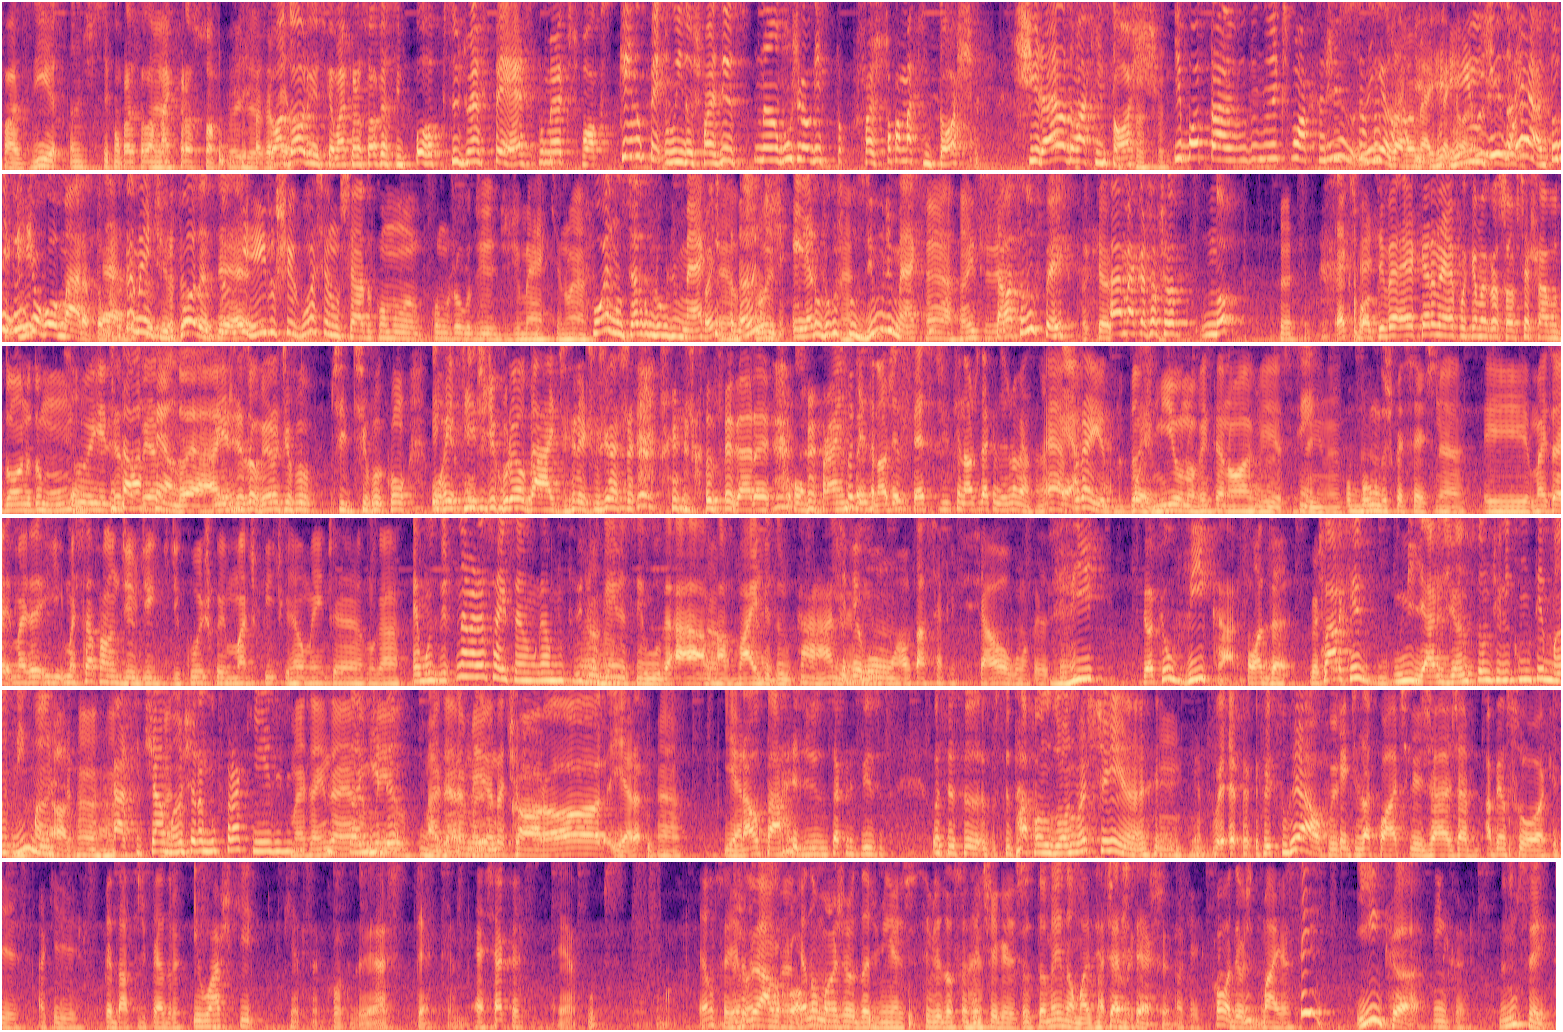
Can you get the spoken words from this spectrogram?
fazia antes de ser comprada pela Microsoft. É. Fazer o Eu adoro isso, que a Microsoft é assim, porra, eu preciso de um FPS pro meu Xbox. Quem no Windows faz isso? Não, vamos chegar alguém que faz só pra Macintosh, tirar ela do Macintosh e botar no Xbox. Eu achei isso Ninguém usava. Mac naquela Halo usa- É, então ninguém jogou Marathon. Exatamente, foda-se. Tanto é. que Halo chegou a ser anunciado como, como um jogo de, de, Mac, não é? Foi anunciado como jogo de Mac. Foi? É, Antes, ele era um jogo exclusivo de Mac. É, antes de... Tava sendo feito. Aí a Microsoft chegou. Nope. É, Xbox. tipo, é que era na época que a Microsoft achava o dono do mundo e eles E tava resolveram... sendo, é, aí- E eles resolveram, tipo, ti- tipo com um requinte de crueldade, né? Eles podiam achar... Eles pegaram... Comprar a Isso foi Final de FPS de. final de década de 90, né? É, É, por aí, é, 2000, 99, isso Sim. assim, né? O boom dos PCs. É, e, mas, mas, aí- mas você tá falando de, de, de Cusco e Machu Picchu, que realmente é um lugar... É muito. Na verdade, é só isso. É um lugar muito videogame, assim. O lugar, a, a vibe do caralho. Você é viu algum altar sacrificial, alguma coisa assim? Vi. Pior que eu vi, cara. Foda. Gostei. Claro que milhares de anos então não tinha nem como ter man nem mancha. Óbvio. Cara, se tinha mancha era muito fraquinha de, Mas ainda de era sangue meio- de- mas era meio ainda tinha- Caralho. E era, É. e era altar de sacrifício. Você, você tava falando zoando, mas tinha. Foi, foi surreal. Foi, Quetzalcoatl já, já abençoou aquele, aquele pedaço de pedra. eu acho que Quetzalcoatl é Azteca. É checa? É, ups. Não. Eu não sei. Eu, eu não, água, pô. eu não manjo das minhas civilizações antigas. Eu também não, mas isso é latino-americanas. Azteca. Ok. Qual é o deus? Maia? Sei. Inca? Inca. Eu não sei.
